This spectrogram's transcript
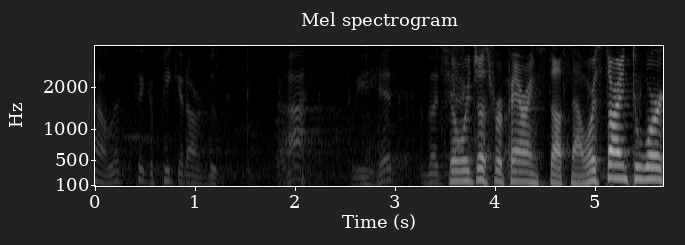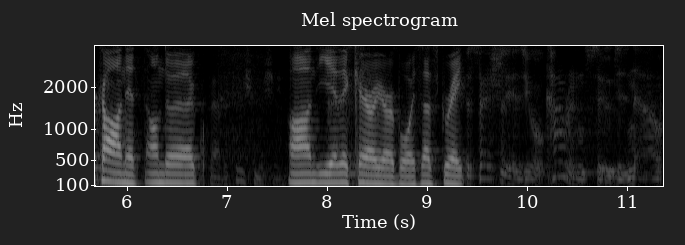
Now, let's take a peek at our loot. Ah, we hit the So we're just repairing stuff now. We're starting to work on it on the on the other carrier boys. That's great. Especially as your current suit is now,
